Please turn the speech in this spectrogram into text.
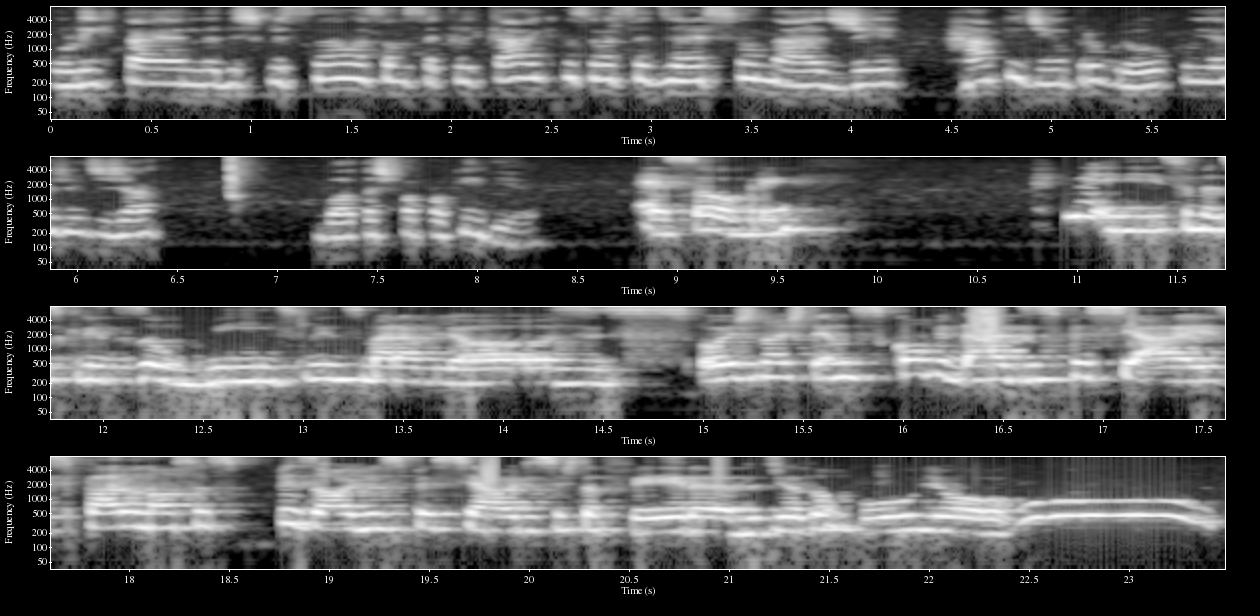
O link está na descrição, é só você clicar que você vai ser direcionado rapidinho para o grupo e a gente já bota as fofocas em dia. É sobre. E é isso, meus queridos ouvintes, lindos maravilhosos. Hoje nós temos convidados especiais para o nosso episódio especial de sexta-feira, do Dia do Orgulho. Uhul!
